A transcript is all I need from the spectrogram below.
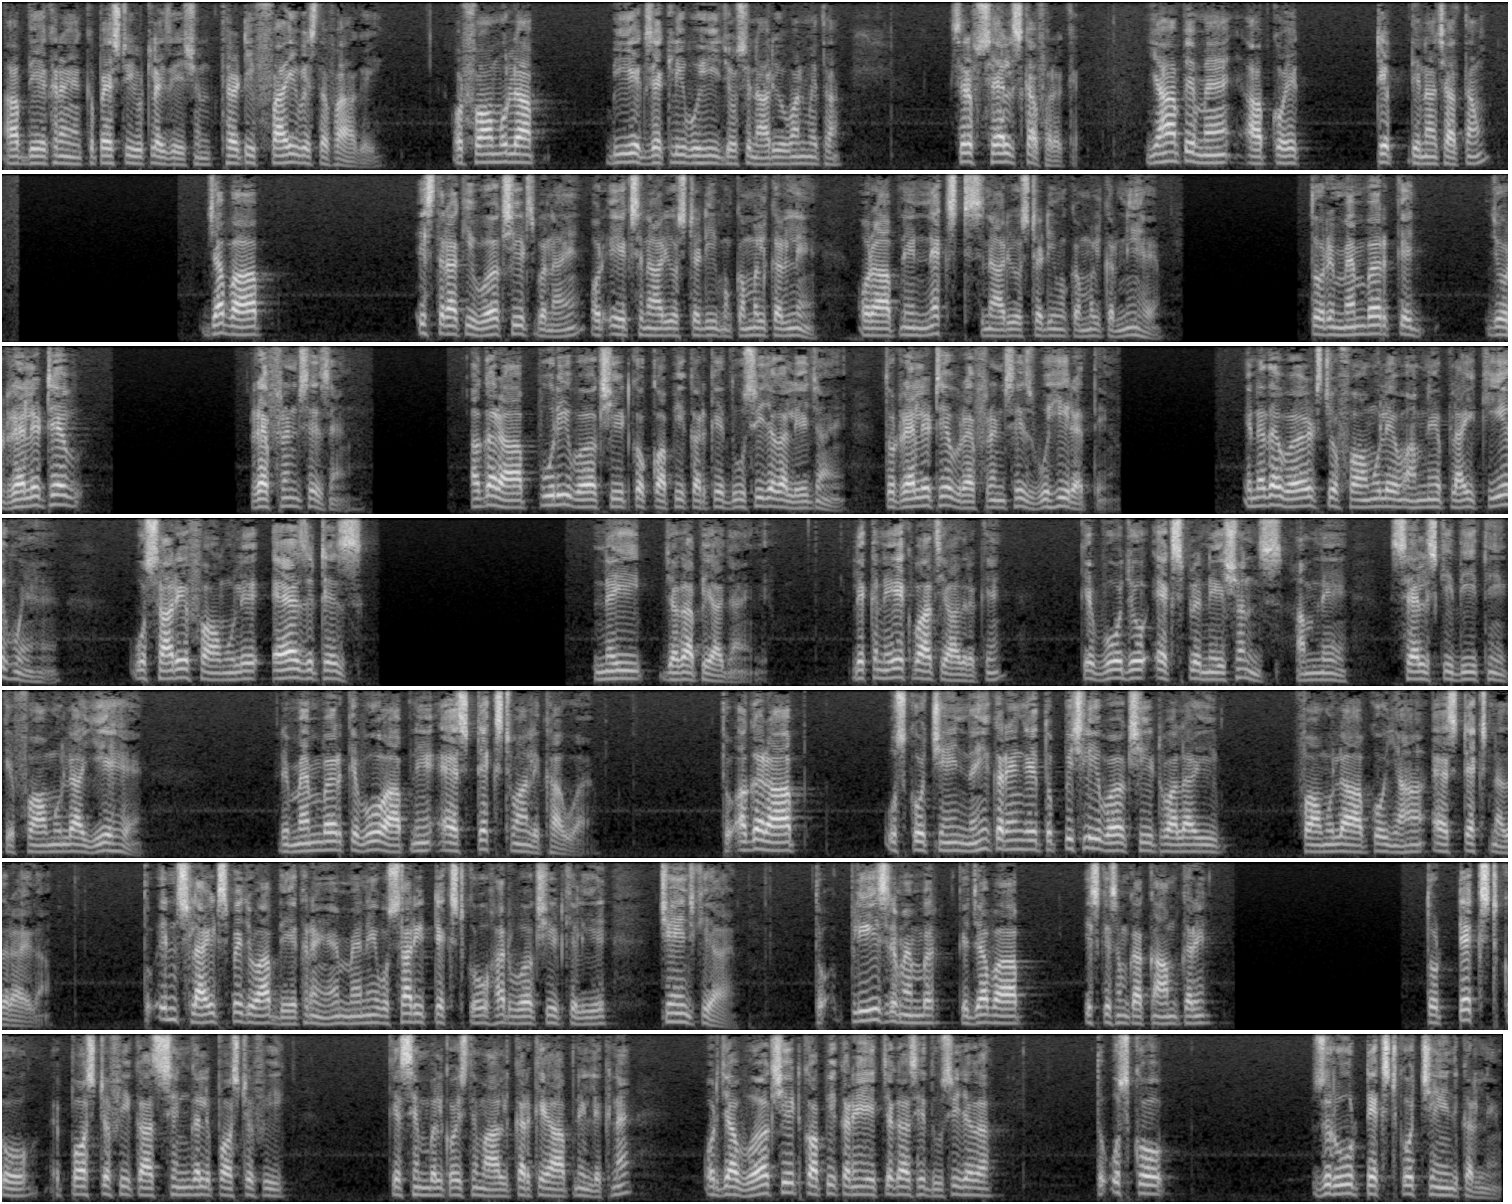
آپ دیکھ رہے ہیں کیپیسٹی یوٹیلائزیشن تھرٹی فائیو اس دفعہ آ گئی۔ اور فارمولا بھی ایگزیکٹلی وہی جو سیناریو ون میں تھا۔ صرف سیلز کا فرق ہے۔ یہاں پہ میں آپ کو ایک ٹپ دینا چاہتا ہوں۔ جب آپ اس طرح کی ورک شیٹس بنائیں اور ایک سیناریو اسٹڈی مکمل کر لیں اور آپ نے نیکسٹ سیناریو اسٹڈی مکمل کرنی ہے، تو ریمبر کہ جو ریلیٹو ریفرنسز ہیں، اگر آپ پوری ورک شیٹ کو کاپی کر کے دوسری جگہ لے جائیں تو ریلیٹو ریفرنسز وہی رہتے ہیں۔ ان ادر ورڈس جو فارمولے ہم نے اپلائی کیے ہوئے ہیں، وہ سارے فارمولے ایز اٹ از نئی جگہ پہ آ جائیں گے۔ لیکن ایک بات یاد رکھیں کہ وہ جو ایکسپلینیشنز ہم نے سیلز کی دی تھیں کہ فارمولا یہ ہے ریمبر کہ وہ آپ نے ایز ٹیکسٹ وہاں لکھا ہوا ہے۔ تو اگر آپ اس کو چینج نہیں کریں گے تو پچھلی ورک شیٹ والا ہی فارمولا آپ کو یہاں ایز ٹیکسٹ نظر آئے گا۔ تو ان سلائڈس پہ جو آپ دیکھ رہے ہیں، میں نے وہ ساری ٹیکسٹ کو ہر ورک شیٹ کے لیے چینج کیا ہے۔ تو پلیز ریمبر کہ جب آپ اس قسم کا کام کریں، تو ٹیکسٹ کو اپوسٹفی کا سنگل اپوسٹفی کے سمبل کو استعمال کر کے آپ نے لکھنا ہے۔ اور جب ورک شیٹ کاپی کریں ایک جگہ سے دوسری جگہ، تو اس کو ضرور ٹیکسٹ کو چینج کر لیں۔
